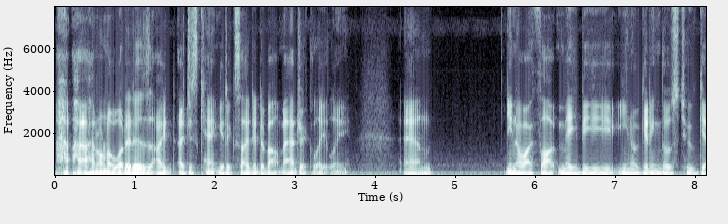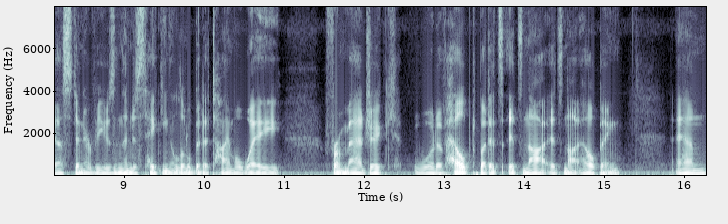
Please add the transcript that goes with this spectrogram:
I, I don't know what it is. I, I just can't get excited about magic lately. And, you know, I thought maybe, you know, getting those two guest interviews and then just taking a little bit of time away from magic would have helped, but it's it's not it's not helping. And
